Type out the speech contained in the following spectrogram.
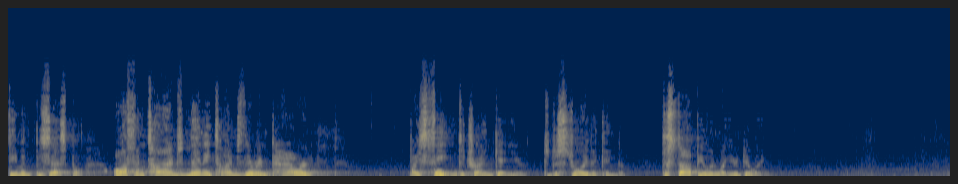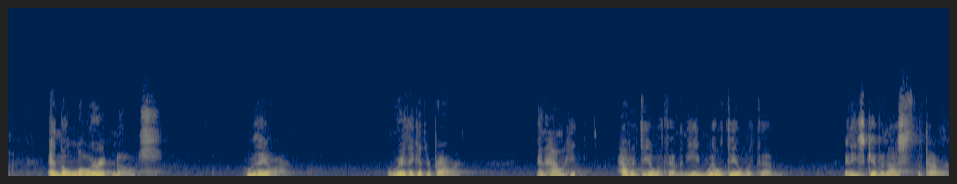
demon possessed, but oftentimes, many times, they're empowered by Satan to try and get you, to destroy the kingdom, to stop you in what you're doing. And the Lord knows who they are, where they get their power, and how, he, how to deal with them. And He will deal with them. And He's given us the power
